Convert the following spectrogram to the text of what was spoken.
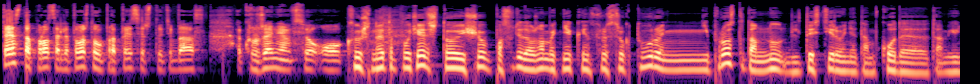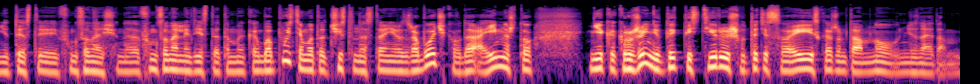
теста просто для того, чтобы протестить, что у тебя с окружением все ок. Слушай, ну это получается, что еще, по сути, должна быть некая инфраструктура, не просто там, ну, для тестирования там кода, там, юнит-тесты, функциональные, функциональные тесты, это мы как бы опустим, это чисто на стороне разработчиков, да, а именно, что некое окружение, ты тестируешь вот эти свои, скажем, там, ну, не знаю, там,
